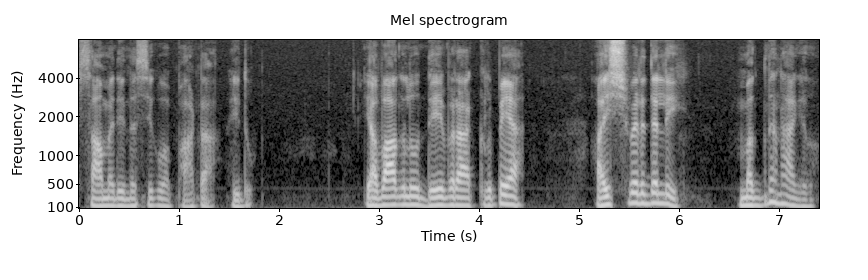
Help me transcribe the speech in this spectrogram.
ಸಾಮ್ಯದಿಂದ ಸಿಗುವ ಪಾಠ ಇದು. ಯಾವಾಗಲೂ ದೇವರ ಕೃಪೆಯ ಐಶ್ವರ್ಯದಲ್ಲಿ ಮಗ್ನನಾಗಿರು.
